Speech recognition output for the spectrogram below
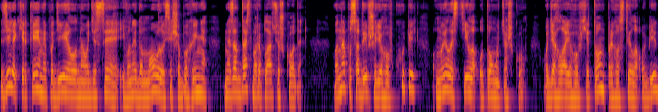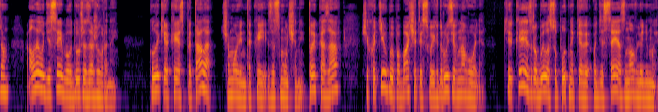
Зілля Кіркея не подіяло на Одіссея, і вони домовилися, що богиня не завдасть мореплавцю шкоди. Вона, посадивши його в купіль, омила з тіла у тому тяжку, одягла його в хітон, пригостила обідом, але Одіссей був дуже зажурений. Коли Кіркея спитала, чому він такий засмучений, той казав, що хотів би побачити своїх друзів на волі. Кіркея зробила супутникові Одіссея знов людьми.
